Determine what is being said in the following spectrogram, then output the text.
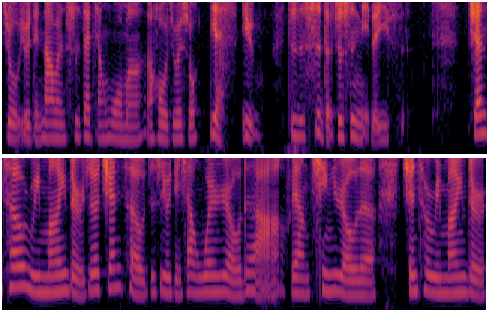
就有点纳闷是在讲我吗？然后我就会说 Yes you，就是是的，就是你的意思。Gentle reminder，这个 gentle 就是有点像温柔的啊，非常轻柔的 gentle reminder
